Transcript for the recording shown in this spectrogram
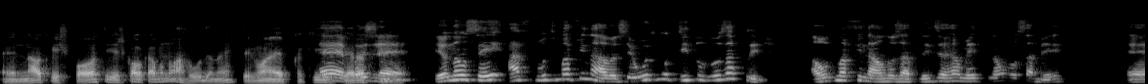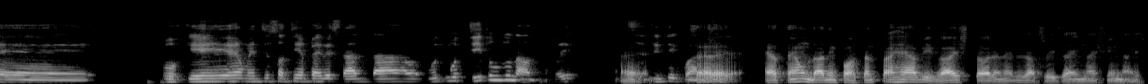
é, Náutico Esporte, eles colocavam no Arruda, né? Teve uma época que, É, era pois assim. é. Eu não sei a última final, eu sei o último título nos aflitos. A última final nos aflitos eu realmente não vou saber. É, Porque realmente eu só tinha pego esse dado da o último título do Náutico, foi É. Isso 74. é, é até um dado importante para reavivar a história né, dos aflitos aí nas finais.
